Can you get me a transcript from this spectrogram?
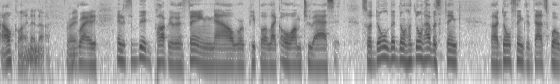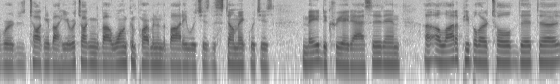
alkaline enough, right? Right, and it's a big popular thing now where people are like, "Oh, I'm too acid." So don't don't don't have us think. Uh, don't think that that's what we're talking about here. We're talking about one compartment in the body, which is the stomach, which is made to create acid, and uh, a lot of people are told that uh,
